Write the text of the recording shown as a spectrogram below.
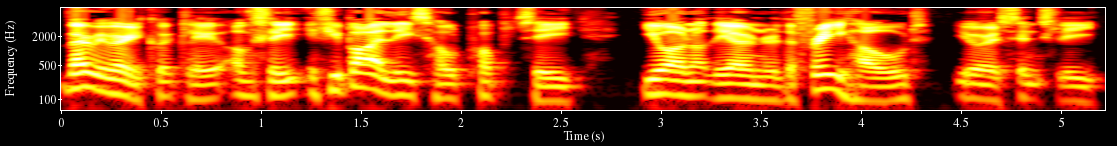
very very quickly, obviously, if you buy a leasehold property, you are not the owner of the freehold. You're essentially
